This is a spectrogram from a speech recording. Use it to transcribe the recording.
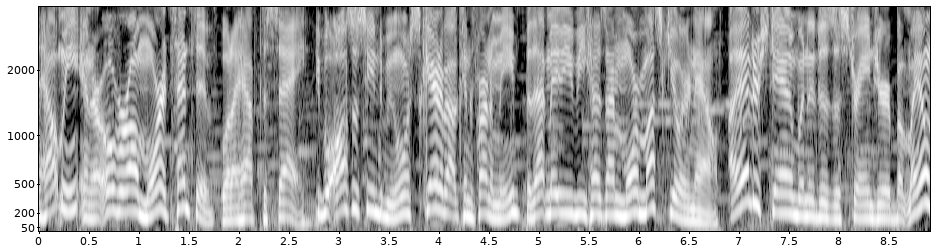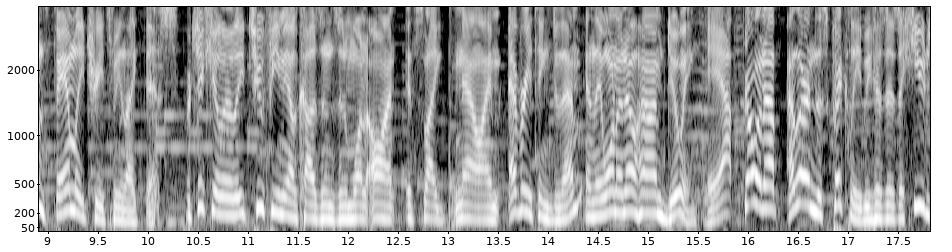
help me, and are overall more attentive what I have to say. People also seem to be more scared about confronting me, but that may be because I'm more muscular now. I understand when it is a stranger, but my own family treats me like this. Particularly two female cousins and one aunt. It's like now I'm everything to them, and they want to know how I'm doing. Yep. Growing up, I learned this quickly because there's a huge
